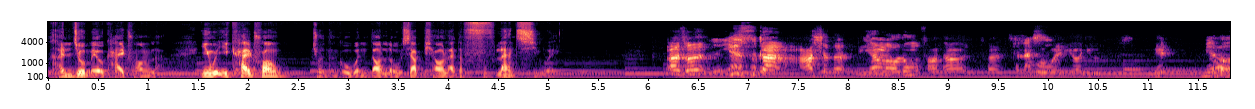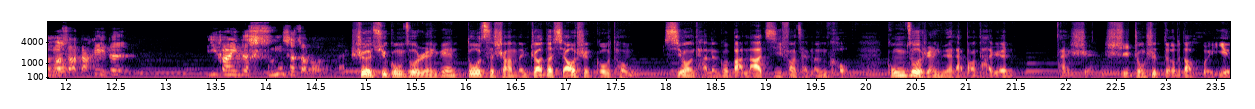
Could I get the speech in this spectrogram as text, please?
很久没有开窗了，因为一开窗。就能够闻到楼下飘来的腐烂气味。晓得，里向老总常常他居委会要求灭灭老总啥，大概有的，你讲有的四五十只老总了。社区工作人员多次上门找到小沈沟通，希望他能够把垃圾放在门口，工作人员来帮他扔，但是始终是得不到回应。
